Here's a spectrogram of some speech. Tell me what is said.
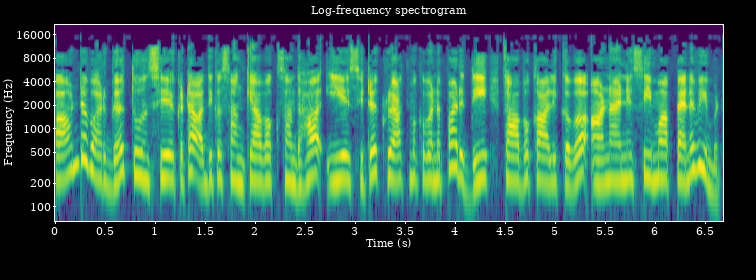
ආණ්ඩ වර්ග තුන්සියකට අධික සංඛ්‍යාවක් සඳහා ඊයේ සිට ක්‍රියාත්මක වන පරිදි තාවකාලිකව ආනයන සීමා පැනවීමට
